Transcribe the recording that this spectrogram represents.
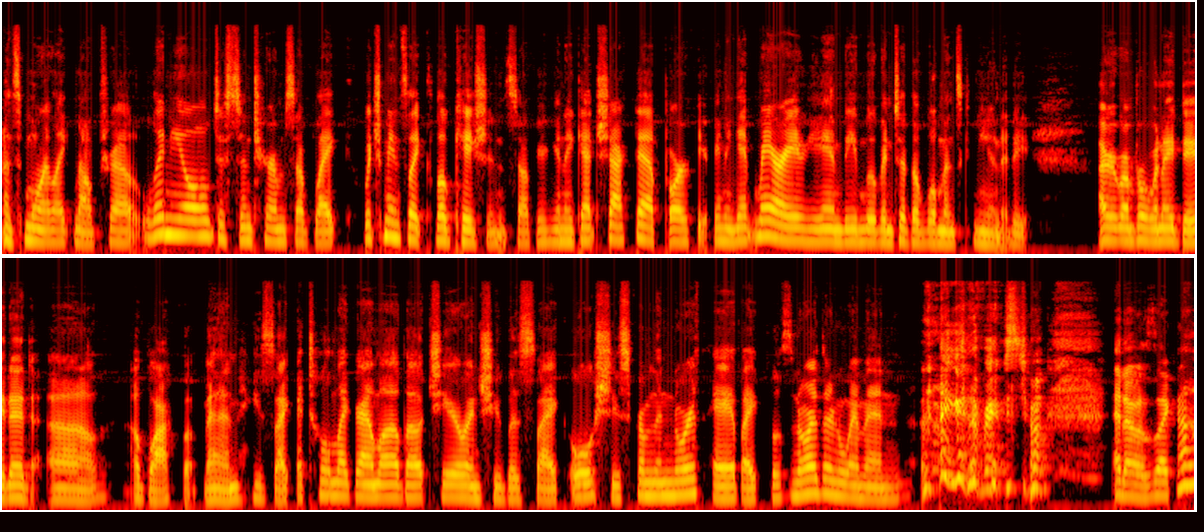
it's more like matrilineal, just in terms of like, which means like location. So if you're going to get shacked up or if you're going to get married, you're going to be moving to the woman's community. I remember when I dated uh, a Blackfoot man, he's like, I told my grandma about you, and she was like, Oh, she's from the North, hey, like those Northern women. I get a very strong, and I was like, Uh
